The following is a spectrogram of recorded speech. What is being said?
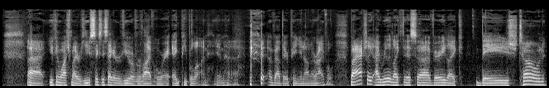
uh, you can watch my review, sixty second review of Arrival, where I egg people on in uh, about their opinion on Arrival. But actually, I really like this uh, very like beige tone.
